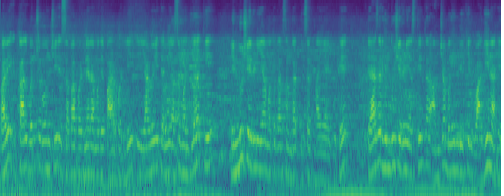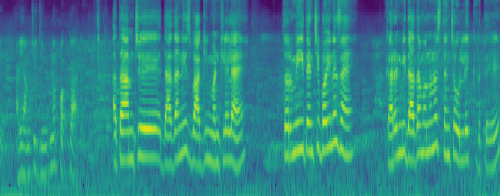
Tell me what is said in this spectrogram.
भावी काल बच्चूभाऊंची सभा बडनेरामध्ये पार पडली. यावेळी त्यांनी असं म्हटलं की हिंदू शेरणी या मतदारसंघात दिसत नाही आहे कुठे. त्या जर हिंदू शेरणी असतील तर आमच्या बहीण देखील वाघीण आहे आणि आमची जिंकणं पक्का आहे. आता आमचे दादांनीच वाघीण म्हटलेलं आहे. तर मी त्यांची बहीणच आहे. कारण मी दादा म्हणूनच त्यांचा उल्लेख करते.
